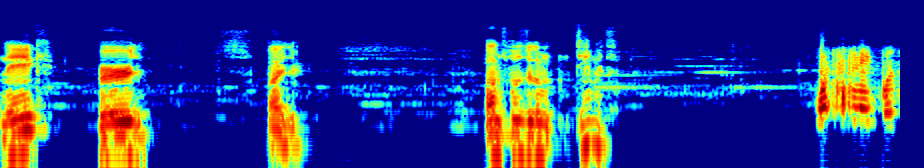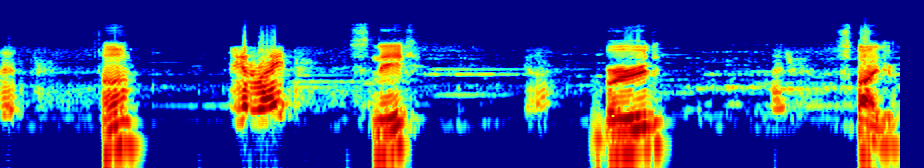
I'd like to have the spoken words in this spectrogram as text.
Snake, bird, spider. Oh, I'm supposed to do them. Damn it. What snake was it? Huh? You get it right? Snake, Yeah. bird, Spider. spider.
